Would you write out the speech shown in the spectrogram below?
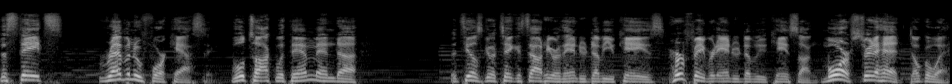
the state's revenue forecasting. We'll talk with him, and uh, the Teal's going to take us out here with Andrew WK's, her favorite Andrew WK song. More straight ahead. Don't go away.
